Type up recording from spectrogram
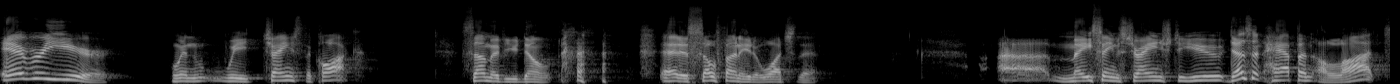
Every year, when we change the clock. Some of you don't. that is so funny to watch that. Uh, may seem strange to you. Doesn't happen a lot.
